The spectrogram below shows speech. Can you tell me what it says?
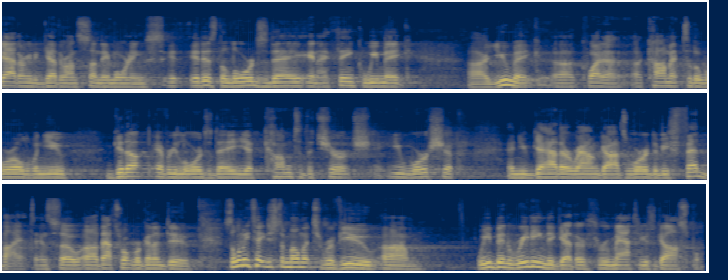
gathering together on Sunday mornings. It, it is the Lord's Day, and I think we make, uh, you make uh, quite a, a, comment to the world when you get up every Lord's Day, you come to the church, you worship, and you gather around God's Word to be fed by it. And so uh, that's what we're going to do. So let me take just a moment to review. Um, we've been reading together through Matthew's Gospel.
